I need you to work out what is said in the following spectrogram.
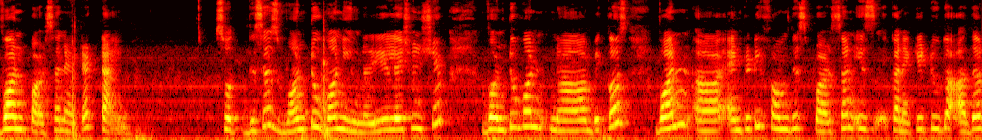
one person at a time so this is one to one unary relationship one to one uh, because one uh, entity from this person is connected to the other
